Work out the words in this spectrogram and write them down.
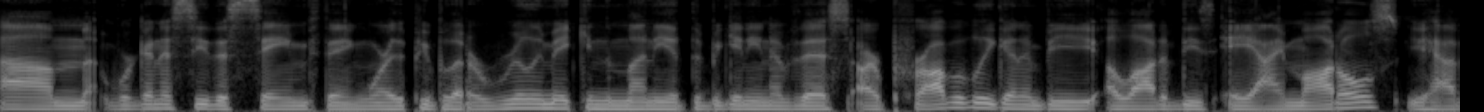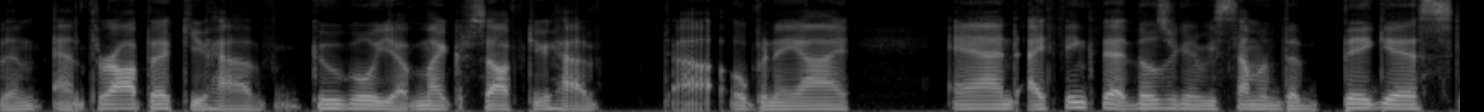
um, we're going to see the same thing where the people that are really making the money at the beginning of this are probably going to be a lot of these AI models. You have Anthropic, you have Google, you have Microsoft, you have uh, OpenAI. And I think that those are going to be some of the biggest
